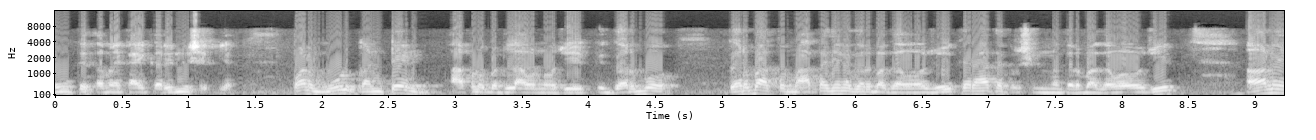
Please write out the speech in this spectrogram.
હું કે તમે કાંઈ કરી નહીં શકીએ. પણ મૂળ કન્ટેન્ટ આપણો બદલાવવાનો જોઈએ કે ગરબો, ગરબા તો માતાજીના ગરબા ગાવા જોઈએ કે રાધા કૃષ્ણના ગરબા ગવાવો જોઈએ. અને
